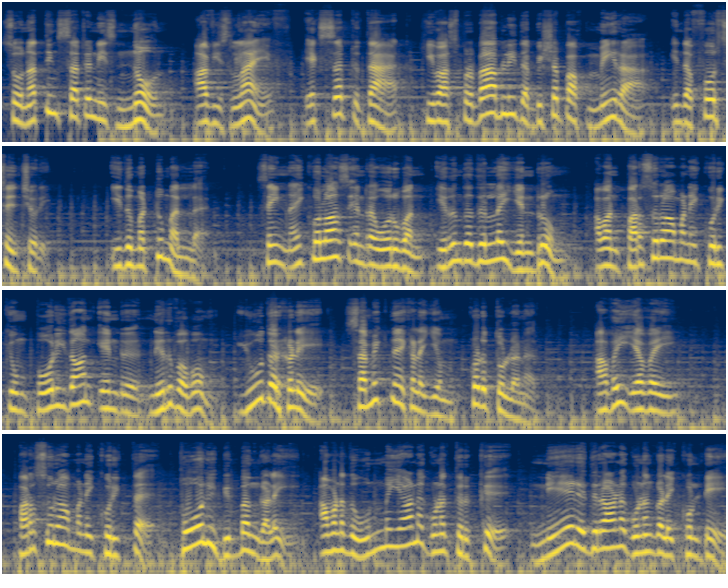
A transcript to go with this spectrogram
so nothing certain is known of his life except that he was probably the bishop of Myra in the 4th century. இது மட்டுமல்ல செயின்ட் நைக்கோலாஸ் என்ற ஒருவன் இருந்ததில்லை என்றும் அவன் பரசுராமனை குறிக்கும் போலிதான் என்று நிறுவவும் யூதர்களே சமிக்ஞைகளையும் கொடுத்துள்ளனர். அவை எவை? பரசுராமனை குறித்த போலி பிம்பங்களை அவனது உண்மையான குணத்திற்கு நேரெதிரான குணங்களைக் கொண்டே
